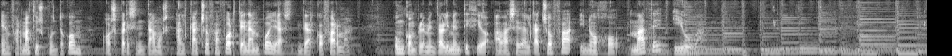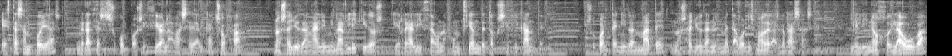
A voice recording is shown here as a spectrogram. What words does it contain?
en farmacius.com os presentamos alcachofa forte en ampollas de Arcofarma, un complemento alimenticio a base de alcachofa, hinojo, mate y uva. Estas ampollas, gracias a su composición a base de alcachofa, nos ayudan a eliminar líquidos y realiza una función detoxificante. Su contenido en mate nos ayuda en el metabolismo de las grasas y el hinojo y la uva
